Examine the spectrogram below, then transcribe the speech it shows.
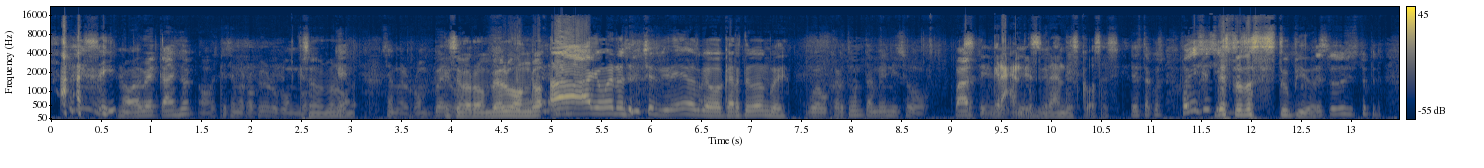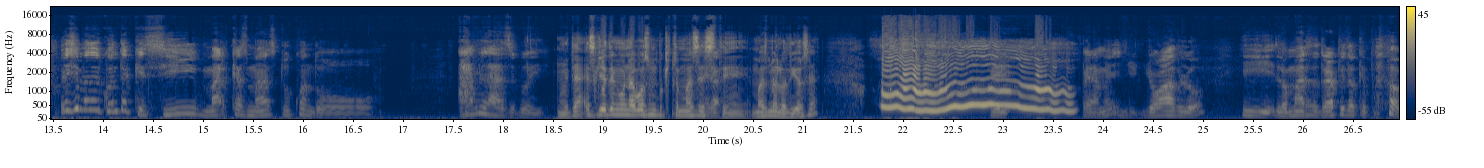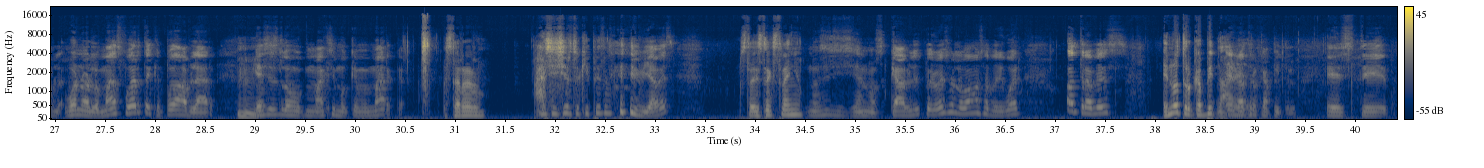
sí. No va a haber canción. No, es que se me rompió el bongo. Se me rompió el bongo. Se me rompió el se me bongo. rompió el bongo. Ah, qué buenos pinches videos, güey. Cartoon, güey. Huevo Cartoon también hizo parte. de- Grandes, de, grandes cosas. sí. De esta cosa. Oye, sí, sí. De estos dos de estúpidos. estos dos estúpidos. Oye, sí me doy cuenta que sí marcas más tú cuando hablas, güey. Es que yo tengo una voz un poquito más, Mira. este, más melodiosa. Espérame, yo, yo hablo y lo más rápido que puedo hablar, bueno, lo más fuerte que puedo hablar, Ujú. ese es lo máximo que me marca. Está raro. Ah, sí, es cierto, ¿qué pedo? ¿Ya ves? Está, está extraño. No sé si sean los cables, pero eso lo vamos a averiguar otra vez En otro capítulo. en otro capítulo. Este,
